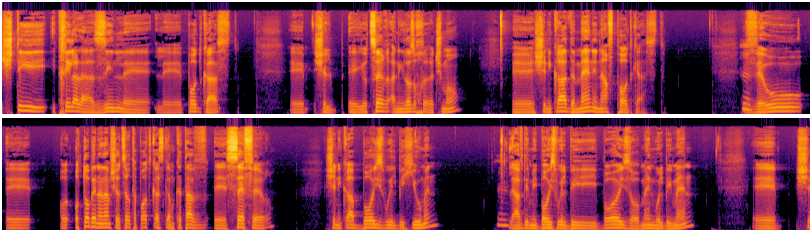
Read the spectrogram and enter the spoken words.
אשתי התחילה להאזין לפודקאסט של יוצר, אני לא זוכר את שמו, שנקרא The Man Enough Podcast. Hmm. והוא, אותו בן אדם שיוצר את הפודקאסט גם כתב ספר שנקרא Boys Will Be Human, hmm. להבדיל מ-Boys Will Be Boys או Men Will Be Men. ש,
